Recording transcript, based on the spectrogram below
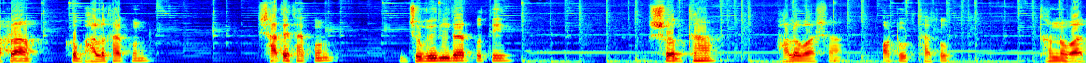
আপনারা খুব ভালো থাকুন, সাথে থাকুন, জুবিনদার প্রতি শ্রদ্ধা, ভালোবাসা অটুট থাকুক। ধন্যবাদ।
